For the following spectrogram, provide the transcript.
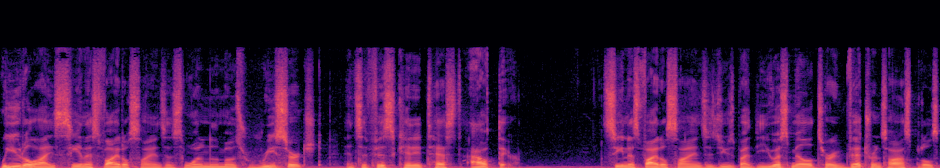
We utilize CNS vital signs as one of the most researched and sophisticated tests out there. CNS vital signs is used by the U.S. military, veterans hospitals,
